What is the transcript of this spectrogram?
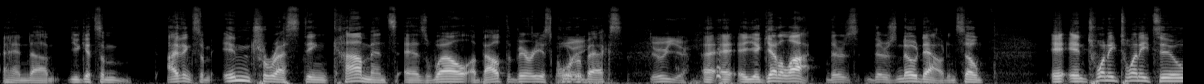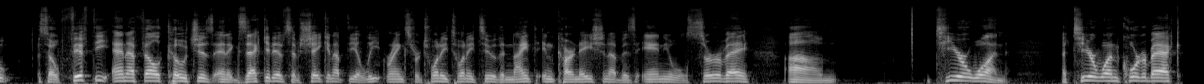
And um, you get some, I think, some interesting comments as well about the various Boy, quarterbacks. Do you? uh, uh, you get a lot. There's there's no doubt. And so in, in 2022, so 50 NFL coaches and executives have shaken up the elite ranks for 2022, the ninth incarnation of his annual survey. Um, tier one, a tier one quarterback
